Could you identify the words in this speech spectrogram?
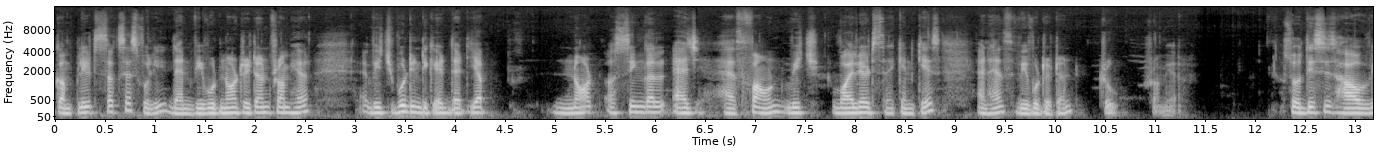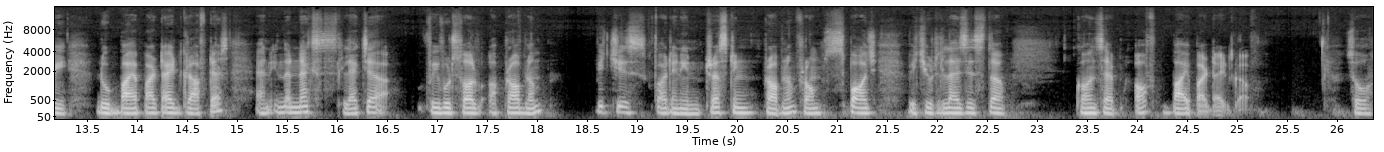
completes successfully then we would not return from here which would indicate that yep not a single edge has found which violates second case and hence we would return true from here so this is how we do bipartite graph test and in the next lecture we would solve a problem which is quite an interesting problem from SPOJ which utilizes the concept of bipartite graph. So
